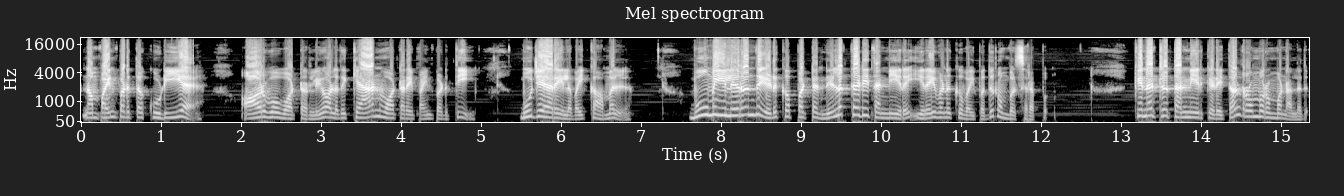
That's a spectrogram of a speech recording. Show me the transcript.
நாம் பயன்படுத்தக்கூடிய ஆர்ஓ வாட்டர்லேயோ அல்லது கேன் வாட்டரை பயன்படுத்தி பூஜை அறையில் வைக்காமல் பூமியிலிருந்து எடுக்கப்பட்ட நிலத்தடி தண்ணீரை இறைவனுக்கு வைப்பது ரொம்ப சிறப்பு. கிணற்று தண்ணீர் கிடைத்தால் ரொம்ப ரொம்ப நல்லது.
